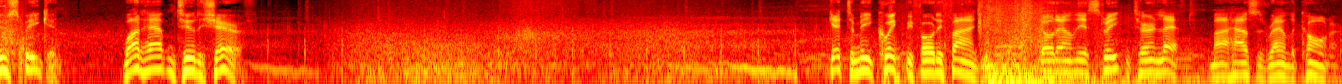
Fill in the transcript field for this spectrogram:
Who's speaking? What happened to the sheriff? Get to me quick before they find you. Go down this street and turn left. My house is round the corner.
